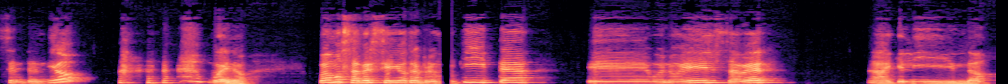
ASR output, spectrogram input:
¿Se entendió? bueno, vamos a ver si hay otra preguntita. Eh, bueno, él, saber. Ay, qué lindo.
